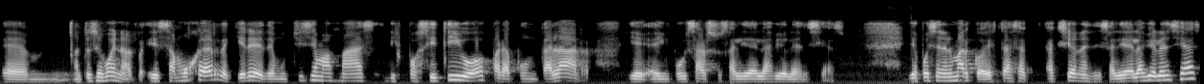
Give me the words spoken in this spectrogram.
Eh, entonces, bueno, esa mujer requiere de muchísimos más dispositivos para apuntalar e impulsar su salida de las violencias. Y después en el marco de estas acciones de salida de las violencias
